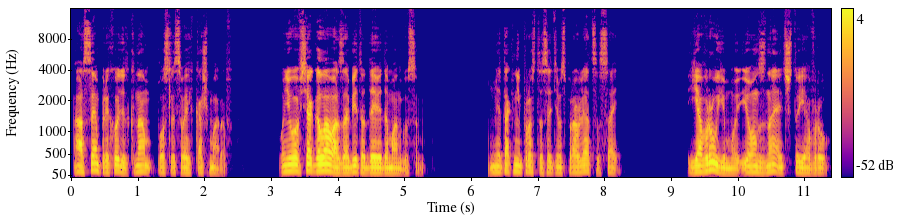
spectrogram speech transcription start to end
а Сэм приходит к нам после своих кошмаров. У него вся голова забита Дэвидом Ангусом. Мне так непросто с этим справляться, Сай. Я вру ему, и он знает, что я вру.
